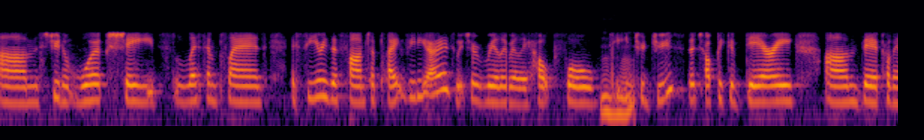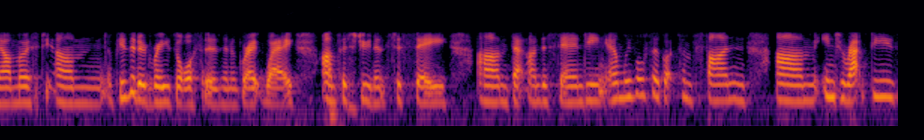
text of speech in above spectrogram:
um, student worksheets, lesson plans, a series of farm to plate videos, which are really, really helpful mm-hmm. to introduce the topic of dairy. Um, they're probably our most um, visited resources in a great way um, for students to see um, that understanding. And we've also got some fun um, interactives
